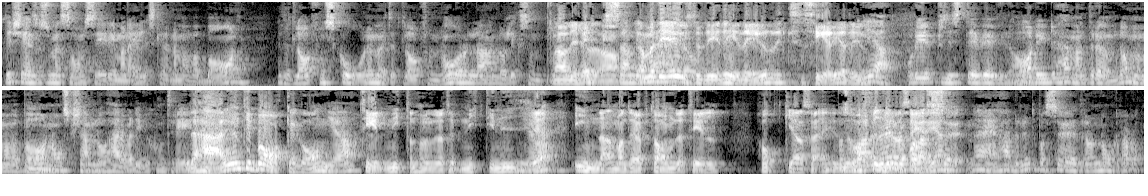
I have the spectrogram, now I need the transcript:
det känns som en sån serie man älskade när man var barn. Ett lag från Skåne möter ett lag från Norrland och liksom Ja, lite, ja. Leksand ja men det är just det, det, det, det är ju en riksserie. Det, är ju, Ja, och det är precis det vi vill ha. Det är ju det här man drömde om när man var barn och Oskarshamn låg härvade i division 3. det här är ju en tillbakagång Ja. till 1999 Ja. innan man döpte om det till Hockey. Alltså, det Fast då var fyra serier. Nej, hade du inte bara södra och norra då?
